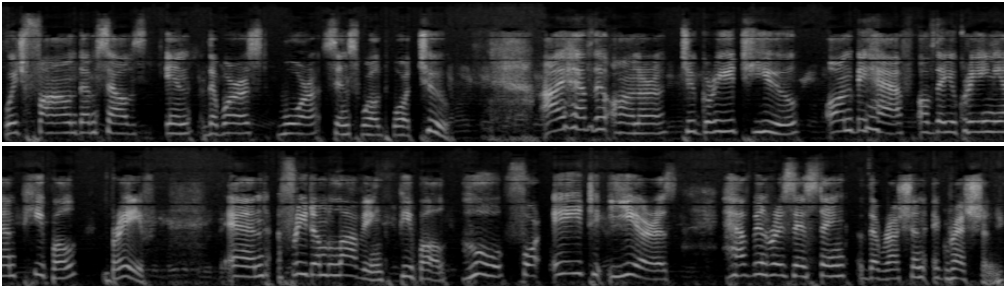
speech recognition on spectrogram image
which found themselves in the worst war since World War II. I have the honor to greet you on behalf of the Ukrainian people, brave and freedom loving people who, for eight years, have been resisting the Russian aggression.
